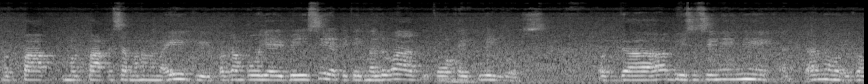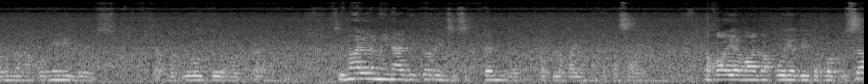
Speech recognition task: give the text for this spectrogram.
magpa magpakasamahang maigi. Pag ang kuya ay busy at ikay maluwag, ikaw ang kay kilos. Pag ah, busy si Nini at ano, ikaw naman ang kumilos. Siya magluto, mag ano. Si Mahal na may nadito rin sa September. Tatlo kayo makakasama. Nakaya nga ng kuya dito mag-isa.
